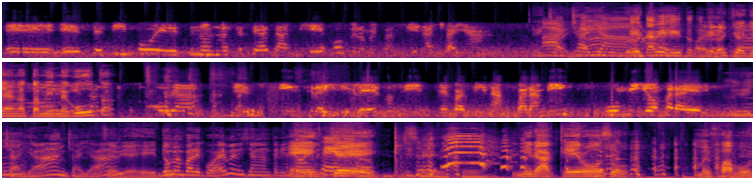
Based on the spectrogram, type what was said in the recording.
eh, este tipo es, no, no es que sea tan viejo, pero me fascina Chayanne. Ah, Chayanne. Sí, está viejito, está Pero viejito. Chayanne hasta a mí me gusta. Es increíble, eso sí, me fascina. Para mí, un millón para él. Eh, Chayán, Chayán. Ese viejito. Yo me parezco a él, me decían antes que yo. ¿En qué? Mira, asqueroso. El favor.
